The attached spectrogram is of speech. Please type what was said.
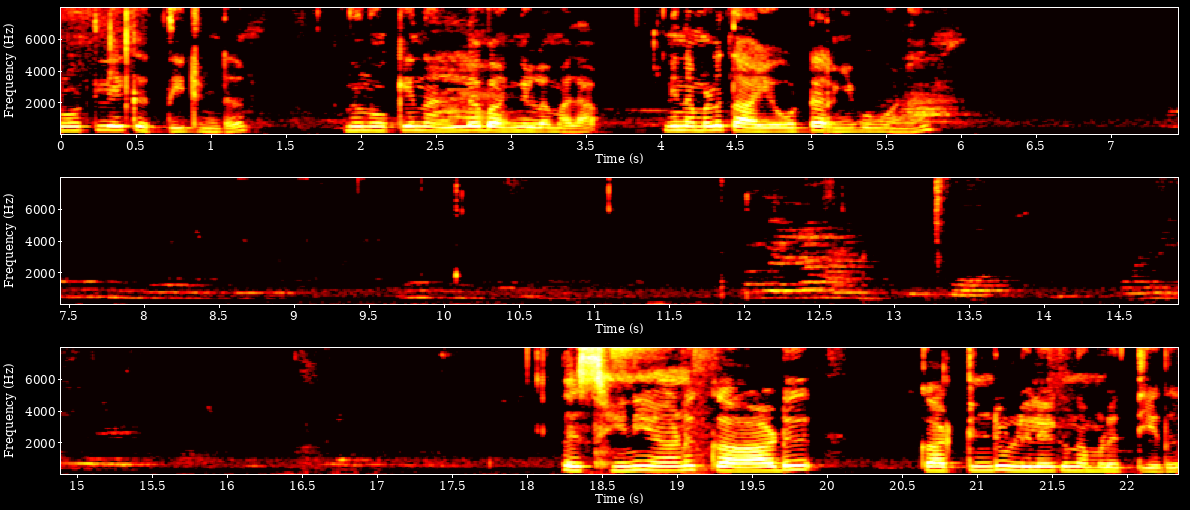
റോഡിലേക്ക് എത്തിയിട്ടുണ്ട്. ഇന്ന് നോക്കിയാൽ നല്ല ഭംഗിയുള്ള മല. ഇനി നമ്മൾ താഴോട്ട് ഇറങ്ങി പോവാണ്. ഇനിയാണ് കാട് കാട്ടിന്റെ ഉള്ളിലേക്ക് നമ്മൾ എത്തിയത്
